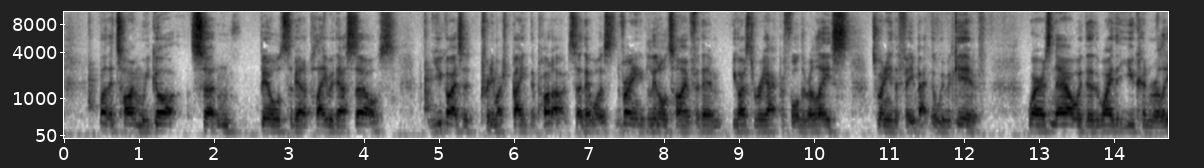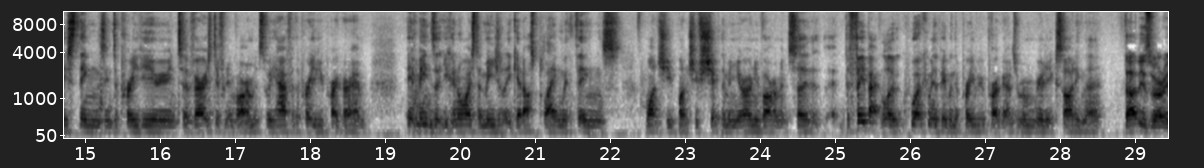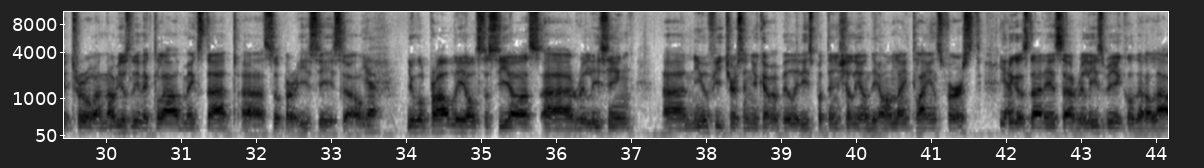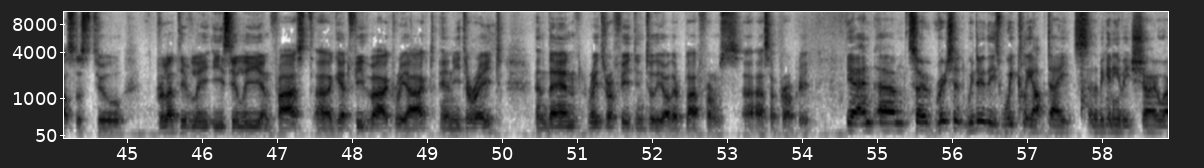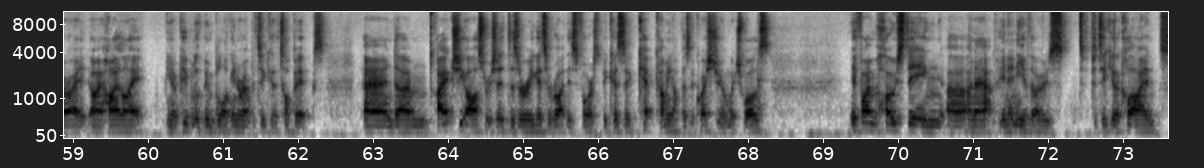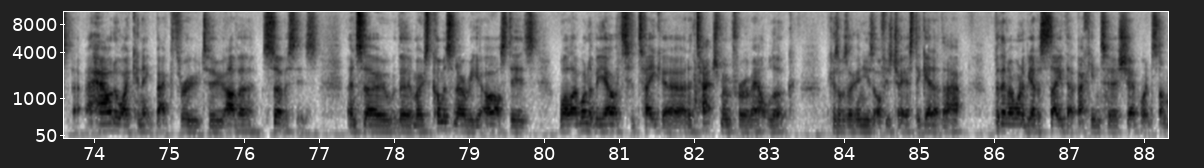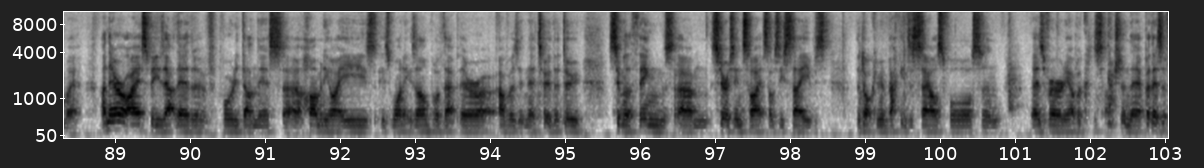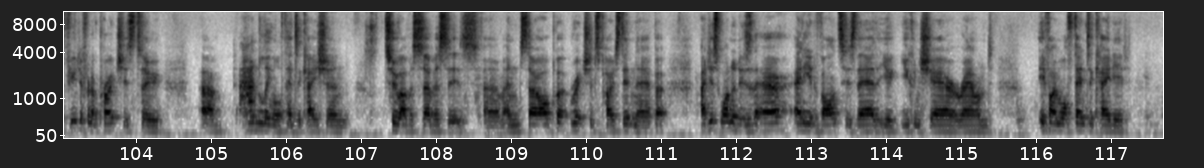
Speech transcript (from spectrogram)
by the time we got certain builds to be able to play with ourselves you guys had pretty much baked the product, so there was very little time for them, you guys, to react before the release to any of the feedback that we would give. Whereas now, with the, the way that you can release things into preview, into various different environments we have for the preview program, it means that you can almost immediately get us playing with things once you once you've shipped them in your own environment. So the, the feedback loop, working with the people in the preview programs, are really exciting there. That is very true, and obviously the cloud makes that uh, super easy. So yeah. you will probably also see us uh, releasing uh, new features and new capabilities potentially on the online clients first, yeah. because that is a release vehicle that allows us to relatively easily and fast uh, get feedback, react, and iterate, and then retrofit into the other platforms uh, as appropriate. Yeah, and um, so Richard, we do these weekly updates at the beginning of each show where I, I highlight you know people who've been blogging around particular topics. And um, I actually asked Richard diZerega to write this for us because it kept coming up as a question, which was if I'm hosting uh, an app in any of those particular clients, how do I connect back through to other services? And so the most common scenario we get asked is, well, I want to be able to take a, an attachment from Outlook, because obviously I can use Office.js to get at that, but then I want to be able to save that back into SharePoint somewhere. And there are ISVs out there that have already done this. Uh, harmon.ie is, is one example of that, but there are others in there too that do similar things. Um, Insights obviously saves the document back into Salesforce, and there's very other consumption there. But there's a few different approaches to um, handling authentication to other services. Um, and so I'll put Richard's post in there. But I just wondered is there any advances there that you, you can share around if I'm authenticated?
